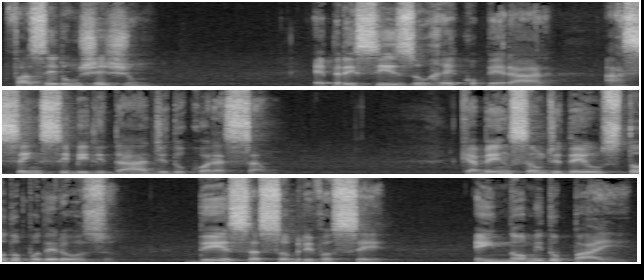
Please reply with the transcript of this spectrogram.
fazer um jejum. É preciso recuperar a sensibilidade do coração. Que a bênção de Deus Todo-Poderoso desça sobre você, em nome do Pai,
